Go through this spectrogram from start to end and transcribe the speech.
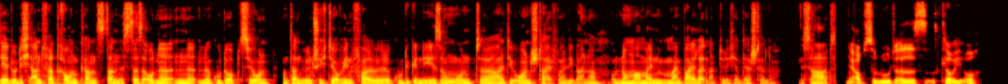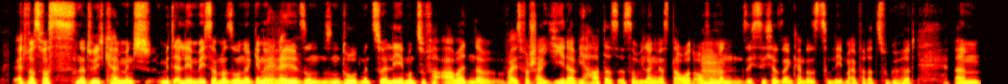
der du dich anvertrauen kannst, dann ist das auch eine, eine, eine gute Option. Und dann wünsche ich dir auf jeden Fall gute Genesung und äh, halt die Ohren steif, mein Lieber. Ne? Und nochmal mein, mein Beileid natürlich an der Stelle. Ist hart. Ja, absolut. Also es ist, glaube ich, auch etwas, was natürlich kein Mensch miterleben will. Ich sag mal so, ne, generell Nee, So, ein- so einen Tod mitzuerleben und zu verarbeiten, da weiß wahrscheinlich jeder, wie hart das ist und wie lange das dauert, auch wenn Mhm. man sich sicher sein kann, dass es zum Leben einfach dazugehört. Ähm,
